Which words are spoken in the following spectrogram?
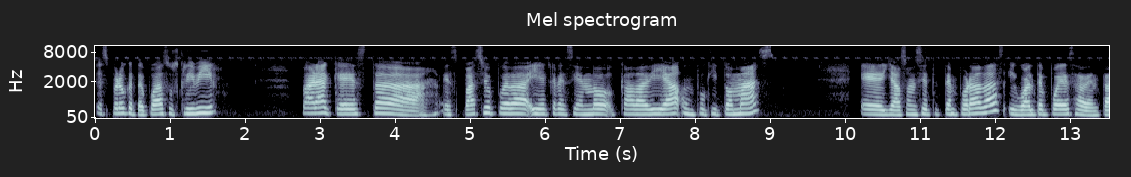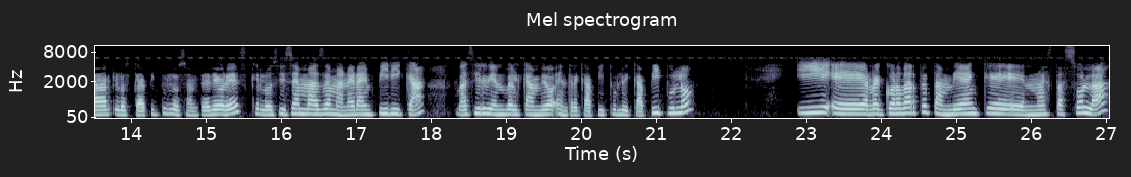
Espero que te puedas suscribir para que este espacio pueda ir creciendo cada día un poquito más. Eh, ya son siete temporadas, igual te puedes aventar los capítulos anteriores, que los hice más de manera empírica, vas a ir viendo el cambio entre capítulo y capítulo. Y eh, recordarte también que no estás sola,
